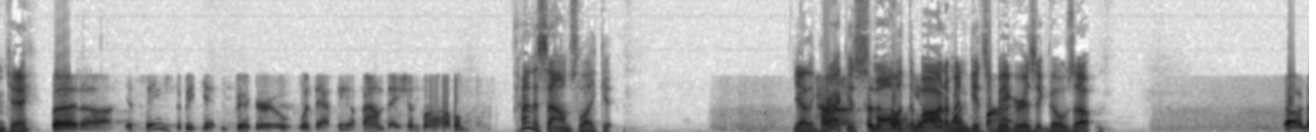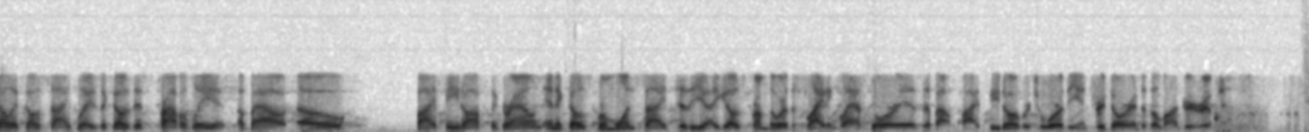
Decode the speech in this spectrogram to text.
Okay. but uh, it seems to be getting bigger. Would that be a foundation problem? Kind of sounds like it. Yeah, the crack is small at the bottom and gets spot. bigger as it goes up. Oh no, it goes sideways. It goes. It's probably about oh five feet off the ground, and it goes from one side to the. It goes from the, where the sliding glass door is about five feet over to where the entry door into the laundry room is.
